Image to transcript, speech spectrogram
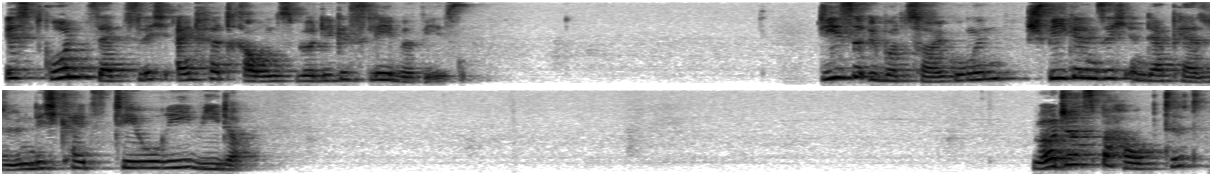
ist grundsätzlich ein vertrauenswürdiges Lebewesen. Diese Überzeugungen spiegeln sich in der Persönlichkeitstheorie wider. Rogers behauptet,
